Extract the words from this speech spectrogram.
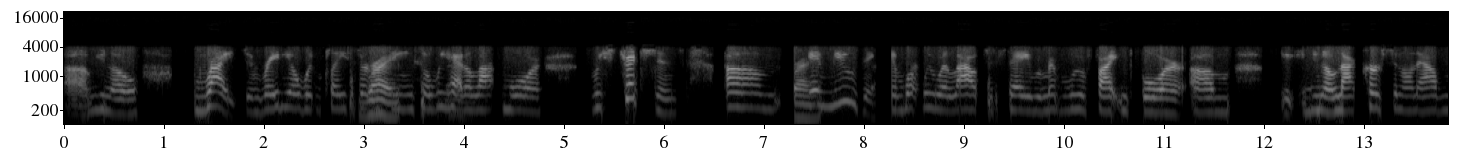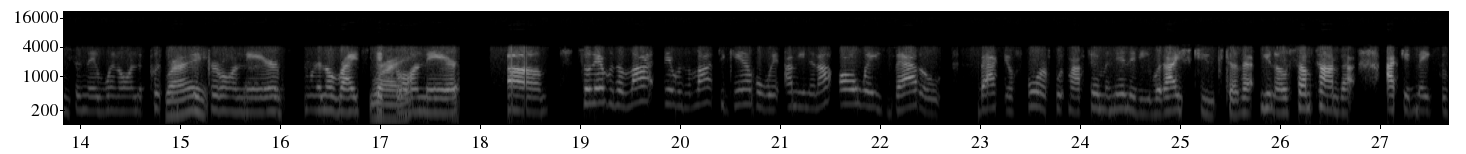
um, you know, rights, and radio wouldn't play certain right. things, so we had a lot more restrictions um, right. in music and what we were allowed to say. Remember, we were fighting for. Um, you know, not cursing on albums, and they went on to put right. the sticker on there, parental rights sticker right. on there. Um, so there was a lot. There was a lot to gamble with. I mean, and I always battled back and forth with my femininity with Ice Cube because I, you know sometimes I I could make the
